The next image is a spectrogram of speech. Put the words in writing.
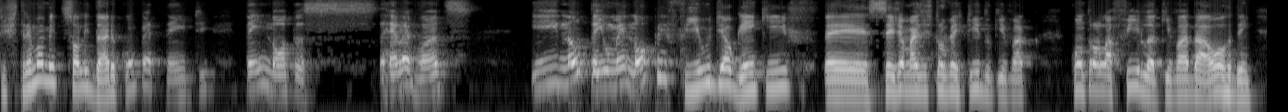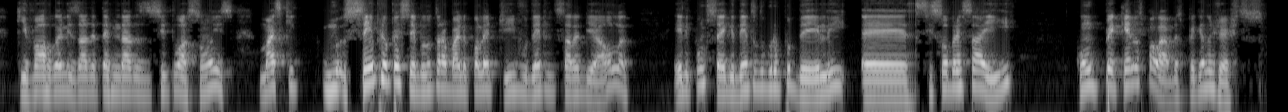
extremamente solidário, competente, tem notas relevantes e não tem o menor perfil de alguém que é, seja mais extrovertido, que vá controlar fila, que vá dar ordem, que vá organizar determinadas situações, mas que sempre eu percebo no trabalho coletivo, dentro de sala de aula, ele consegue, dentro do grupo dele, é, se sobressair com pequenas palavras, pequenos gestos.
